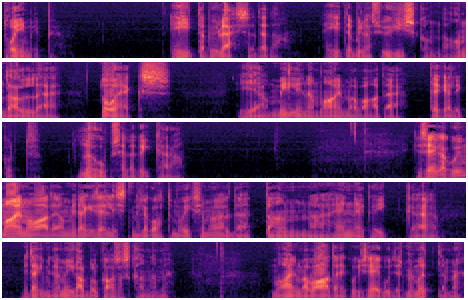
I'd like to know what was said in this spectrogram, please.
toimib, ehitab üles teda, ehitab üles ühiskonda, on talle toeks ja milline maailmavaade tegelikult lõhub selle kõik ära. Ja seega, kui maailmavaade on midagi sellist, mille kohta me võiksime öelda, et ta on ennekõike midagi, mida me igal pool kaasas kanname, maailmavaade kui see, kuidas me mõtleme,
